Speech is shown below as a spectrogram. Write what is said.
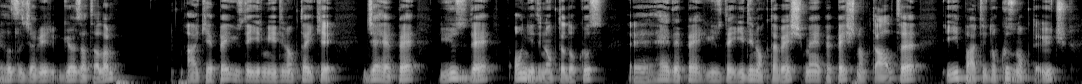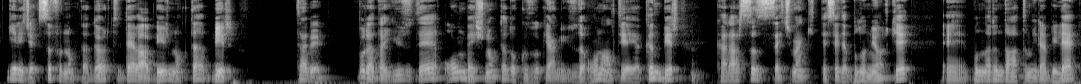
hızlıca bir göz atalım. AKP %27.2, CHP %17.9, e, HDP %7.5, MHP 5.6, İyi Parti 9.3, Gelecek 0.4, Deva 1.1. Tabi burada %15.9'luk yani %16'ya yakın bir kararsız seçmen kitlesi de bulunuyor ki e, bunların dağıtımıyla bile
